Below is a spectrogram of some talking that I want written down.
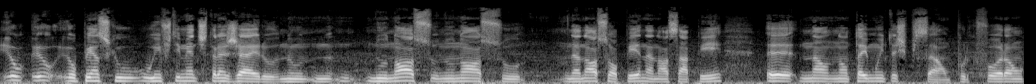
eu, eu, eu penso que o, investimento estrangeiro no, no, nosso, no nosso, na nossa OP, na nossa AP, eh, não, não tem muita expressão, porque foram,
